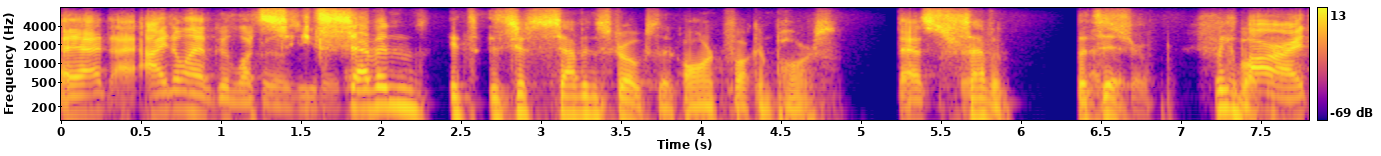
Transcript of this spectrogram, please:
I I, I don't have good luck with those either. it's seven. It's it's just seven strokes that aren't fucking pars. That's true. Seven. That's, it. true. Think about All that. right,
